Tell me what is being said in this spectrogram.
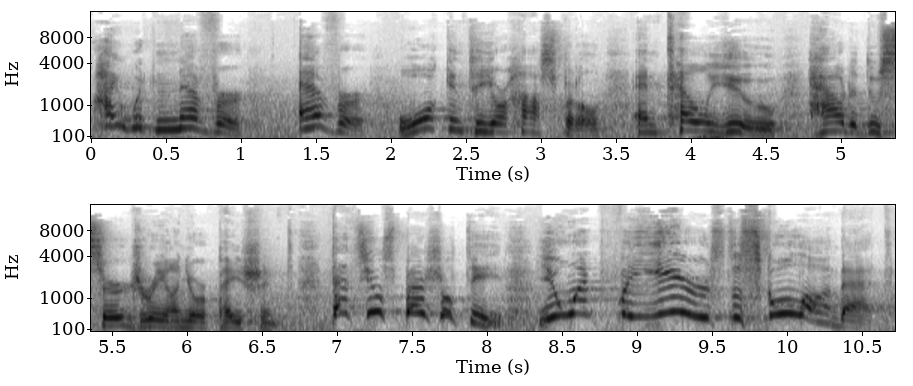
I would never, ever walk into your hospital and tell you how to do surgery on your patient. That's your specialty. You went for years to school on that.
